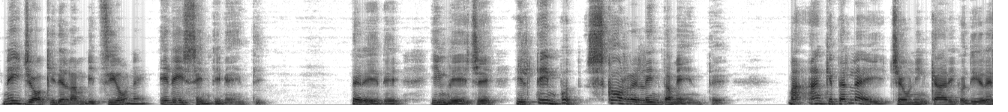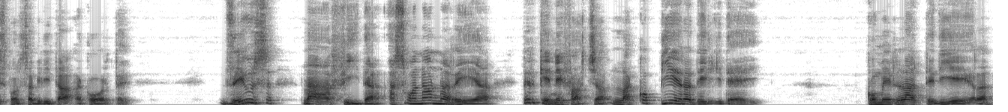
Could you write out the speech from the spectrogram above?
nei giochi dell'ambizione e dei sentimenti. Per Ebe, invece, il tempo scorre lentamente ma anche per lei c'è un incarico di responsabilità a corte. Zeus la affida a sua nonna Rea perché ne faccia la coppiera degli dei. Come il latte di Era,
